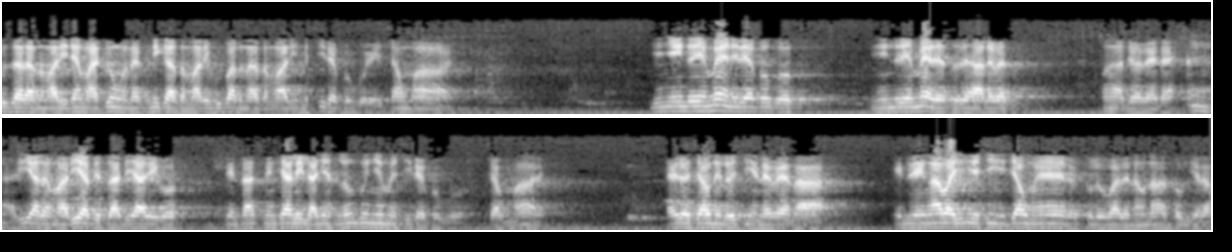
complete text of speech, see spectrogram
ဥဇာရသမာဓိထဲမှာတွန်းဝင်တဲ့ခဏိကသမာဓိဝိပဿနာသမာဓိမရှိတဲ့ပုဂ္ဂိုလ်တွေကြောက်မှာညင်ညင်တွေမဲ့နေတဲ့ပုဂ္ဂိုလ်ညင်တွေမဲ့တယ်ဆိုတဲ့ဟာလည်းပဲ ဘုရားပြောတဲ့အတိုင်းအရိယဓမ္မအရိယသစ္စာတရားတွေကိုသင်သားသင်ကြားလေးလာခြင်းနှလုံးသွင်းခြင်းမရှိတဲ့ပုဂ္ဂိုလ်ကြောင့်ပါတဲ့အဲဒါကြောင့်နေလို့ရှိရင်လည်းပဲဒါဣန္ဒြေ၅ပါးရည်ရည်ချင်းကြောင်းမယ်လို့ဆိုလိုပါတယ်နောက်နောက်အဆုံးကြတာ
